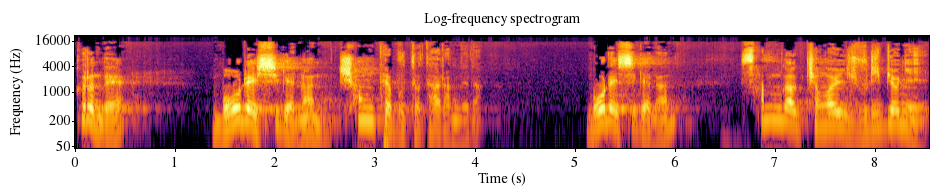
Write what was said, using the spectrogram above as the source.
그런데 모래시계는 형태부터 다릅니다. 모래시계는 삼각형의 유리병이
